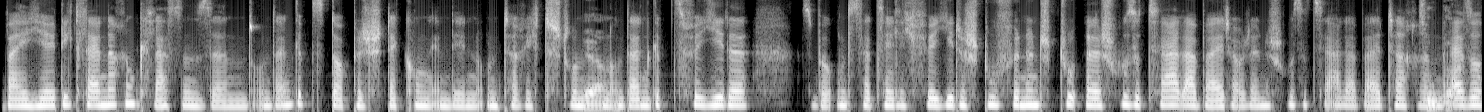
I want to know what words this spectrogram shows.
weil hier die kleineren Klassen sind und dann gibt es Doppelsteckung in den Unterrichtsstunden ja. und dann gibt es für jede, also bei uns tatsächlich für jede Stufe einen Stu äh, Schulsozialarbeiter oder eine Schulsozialarbeiterin. Super. Also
